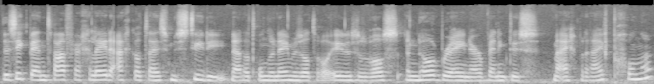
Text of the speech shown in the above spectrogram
Dus ik ben twaalf jaar geleden eigenlijk al tijdens mijn studie. Nou, dat ondernemen zat er al in. Dus dat was een no-brainer. Ben ik dus mijn eigen bedrijf begonnen.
